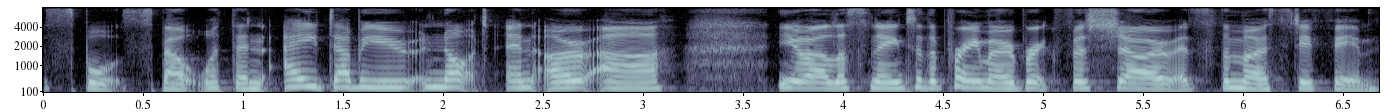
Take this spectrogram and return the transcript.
sports spelt with an AW, not an OR. You are listening to the Primo Breakfast Show. It's the Most FM.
